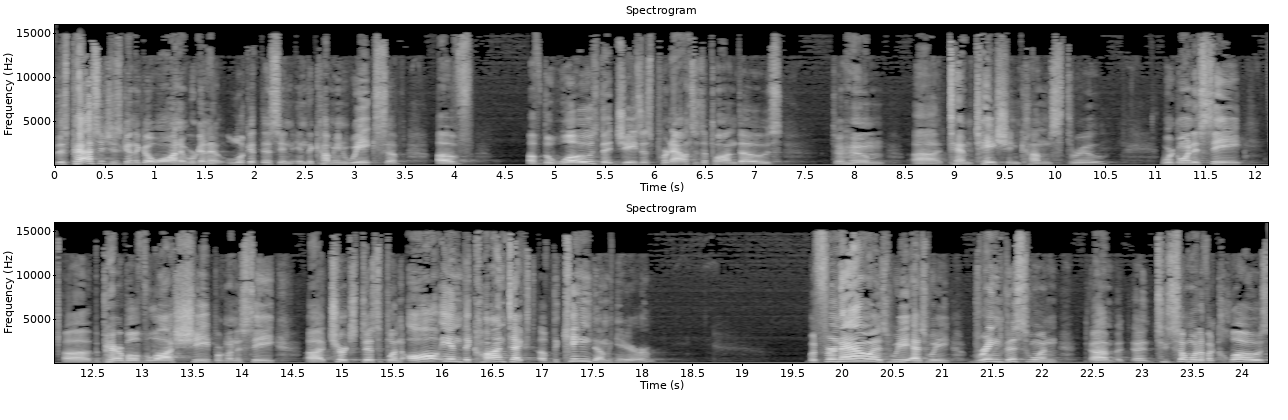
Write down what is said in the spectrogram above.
This passage is going to go on, and we're going to look at this in, in the coming weeks of, of, of the woes that Jesus pronounces upon those to whom uh, temptation comes through. We're going to see uh, the parable of the lost sheep. We're going to see uh, church discipline, all in the context of the kingdom here. But for now, as we, as we bring this one um, uh, to somewhat of a close,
